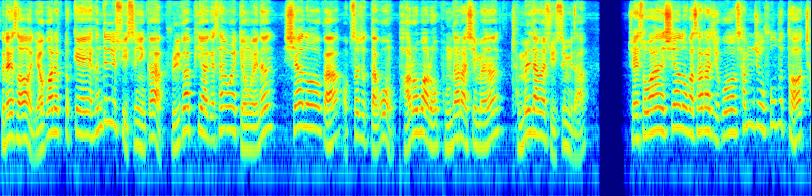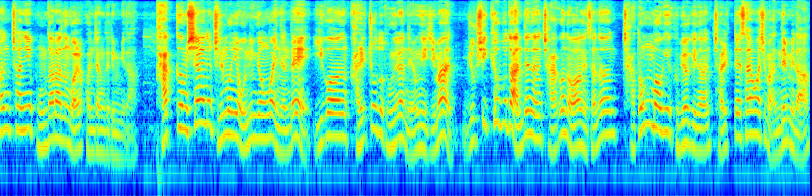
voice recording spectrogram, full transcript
그래서 여과력도 꽤 흔들릴 수 있으니까 불가피하게 사용할 경우에는 시아노가 없어졌다고 바로바로 봉달하시면 전멸당할 수 있습니다. 최소한 시아노가 사라지고 3주 후부터 천천히 봉달하는 걸 권장드립니다. 가끔 시아노 질문이 오는 경우가 있는데 이건 갈조도 동일한 내용이지만 60큐보다 안되는 작은 어항에서는 자동 먹이 급여기는 절대 사용하시면 안됩니다.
